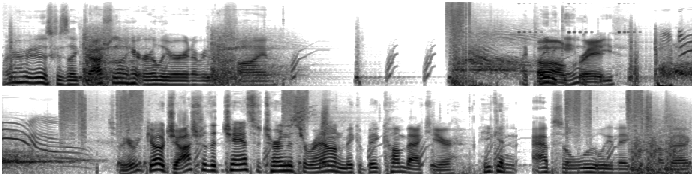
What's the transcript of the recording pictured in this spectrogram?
I wonder who it is, because like Josh was on here earlier and everything was fine. I played Oh, a game great. with Beef. So here we go. Josh with a chance to turn this around and make a big comeback here. He can absolutely make this comeback.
